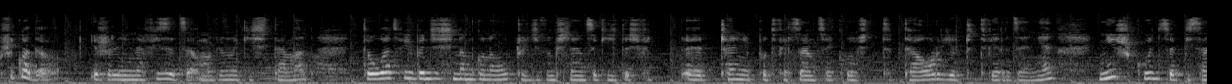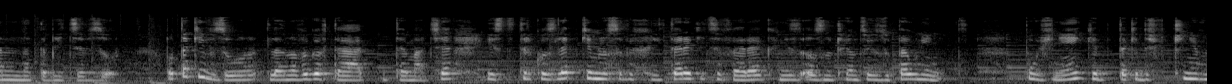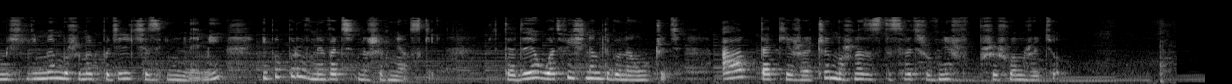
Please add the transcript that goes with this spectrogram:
Przykładowo, jeżeli na fizyce omawiamy jakiś temat, to łatwiej będzie się nam go nauczyć, wymyślając jakieś doświadczenie potwierdzające jakąś te- teorię czy twierdzenie, niż kód zapisany na tablicy wzór. Bo taki wzór dla nowego w te- temacie jest tylko zlepkiem losowych literek i cyferek, nie oznaczających zupełnie nic. Później, kiedy takie doświadczenie wymyślimy, możemy podzielić się z innymi i poporównywać nasze wnioski. Wtedy łatwiej się nam tego nauczyć, a takie rzeczy można zastosować również w przyszłym życiu.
